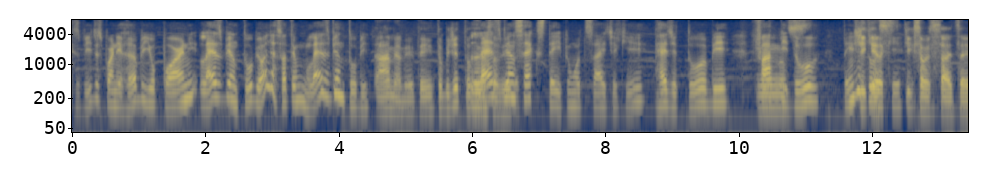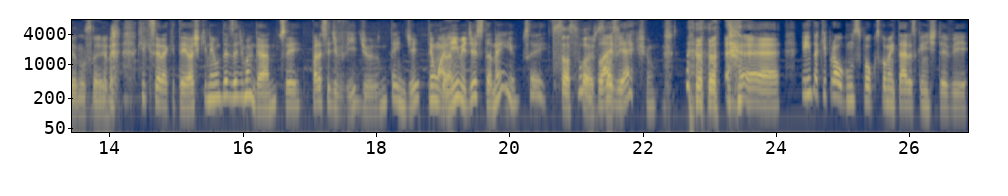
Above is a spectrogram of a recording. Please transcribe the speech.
Xvideos, Pornhub, YouPorn, Lesbian Tube. Olha só, tem um Lesbian Tube. Ah, meu amigo, tem tube de tudo. Lesbian Sex Tape, um outro site aqui. RedTube, FapDu. Tem de que tudo que é, aqui. O que, que, são esses sites aí? Eu não sei. O que, que, será que tem? Eu acho que nenhum deles é de mangá, não sei. Parece de vídeo, não entendi. Tem um é. anime disso também? Não sei. Só se for. Live só action? é, indo aqui para alguns poucos comentários que a gente teve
